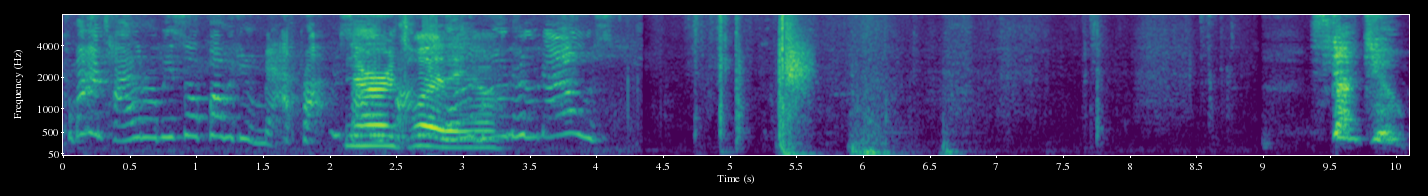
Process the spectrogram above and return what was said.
Come on, Tyler, it'll be so fun with you math problems. Nerds, what do they know? Knows?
